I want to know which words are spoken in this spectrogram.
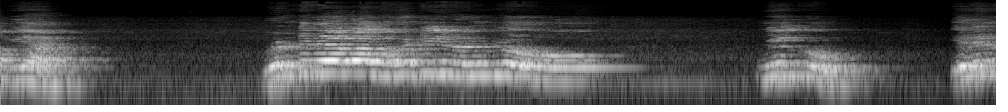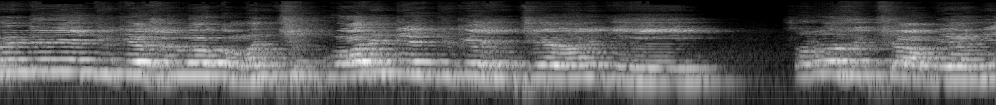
అభియాన్. రెండు వేల ఒకటి రెండులో నీకు ఎలిమెంటరీ ఎడ్యుకేషన్లో ఒక మంచి క్వాలిటీ ఎడ్యుకేషన్ చేయడానికి సర్వశిక్ష అభియాన్ని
